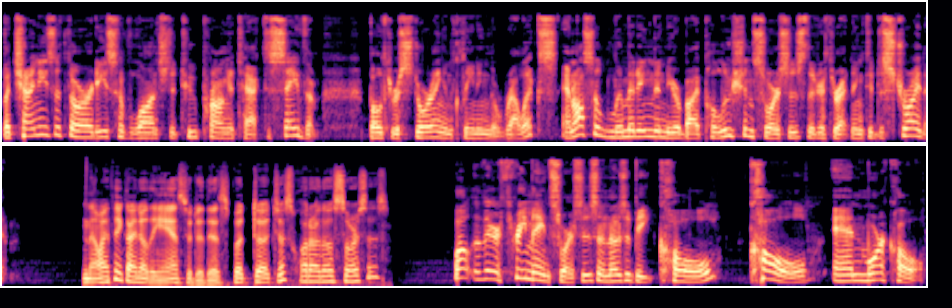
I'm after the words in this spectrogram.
but Chinese authorities have launched a two prong attack to save them. both restoring and cleaning the relics and also limiting the nearby pollution sources that are threatening to destroy them. Now, I think I know the answer to this, but uh, just what are those sources? Well, there are three main sources, and those would be coal, coal, and more coal.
